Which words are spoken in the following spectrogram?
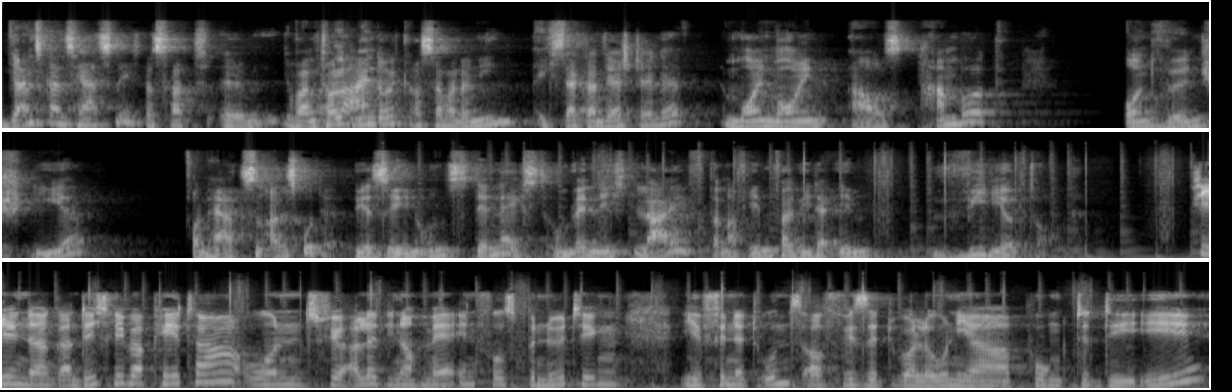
ganz, ganz herzlich. Das hat, ähm, war ein toller Eindruck aus der Wallonie. Ich sage an der Stelle Moin Moin aus Hamburg und wünsche dir von Herzen alles Gute. Wir sehen uns demnächst. Und wenn nicht live, dann auf jeden Fall wieder im Videotalk. Vielen Dank an dich, lieber Peter. Und für alle, die noch mehr Infos benötigen, ihr findet uns auf visitwallonia.de.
